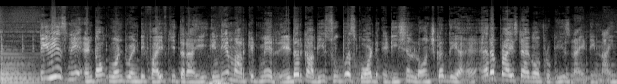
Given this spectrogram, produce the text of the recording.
You. टीवीएस ने एंटॉक 125 की तरह ही इंडियन मार्केट में रेडर का भी सुपर स्क्वाड एडिशन लॉन्च कर दिया है at price tag of rupees ninety nine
